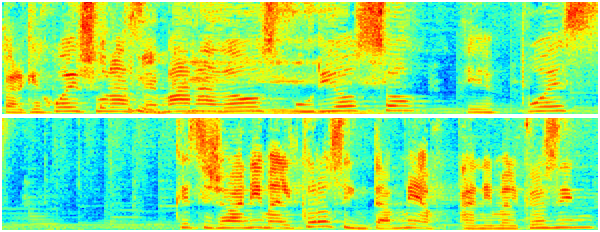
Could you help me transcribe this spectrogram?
Para que juegues una semana, dos, furioso, y después qué sé yo, Animal Crossing también. Animal Crossing.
